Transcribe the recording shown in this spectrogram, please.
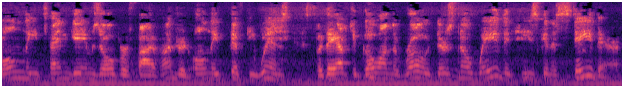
only 10 games over 500, only 50 wins, but they have to go on the road, there's no way that he's going to stay there.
